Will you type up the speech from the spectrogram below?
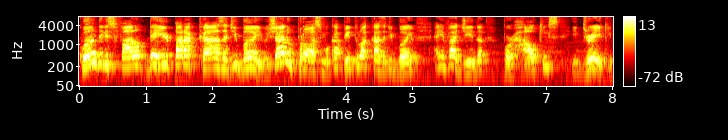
quando eles falam de ir para a casa de banho. Já no próximo capítulo a casa de banho é invadida por Hawkins e Drake.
